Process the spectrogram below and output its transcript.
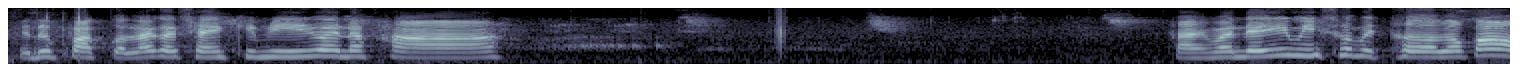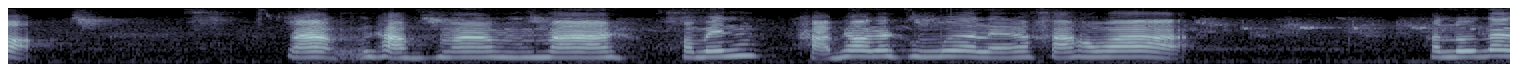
อย่าลืมฝากกดไลค์กดแชร์คลิปนี้ด้วยนะคะถ่ายวันนี้มีช่วงปิดเทอมแล้วก็ มาถามมามาคอมเมนต์ถามพี่อ้อได้ทุกเมื่อเลยนะคะ เพราะว่าความรู้ด้าน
